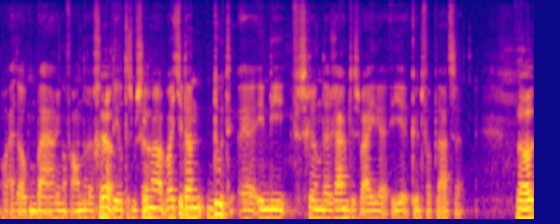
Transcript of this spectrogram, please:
of uit de openbaring of andere gedeeltes misschien, ja, maar wat je dan doet eh, in die verschillende ruimtes waar je je kunt verplaatsen? Nou,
